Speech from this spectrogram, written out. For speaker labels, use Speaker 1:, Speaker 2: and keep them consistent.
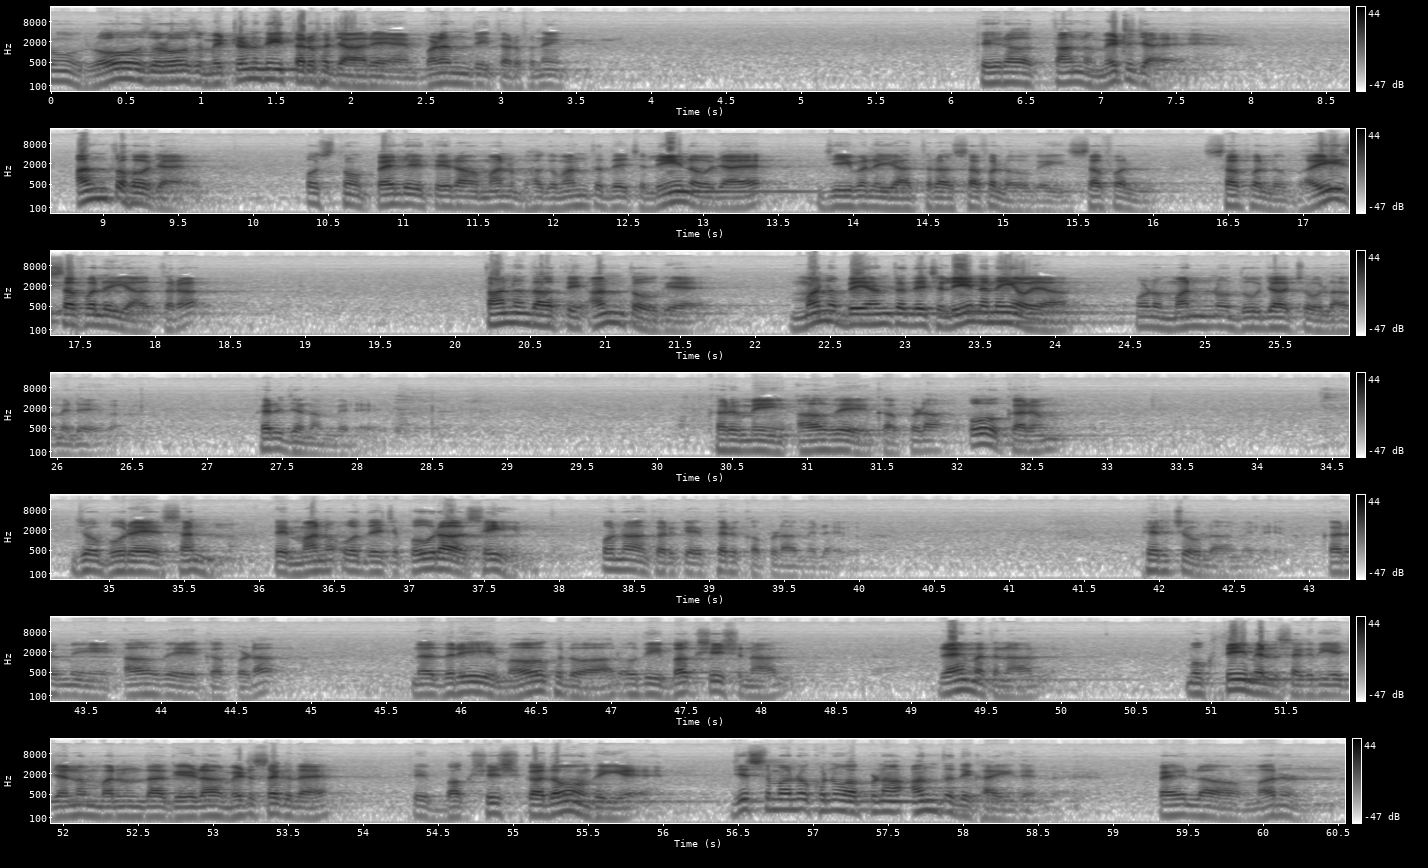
Speaker 1: ਤੂੰ ਰੋਜ਼-ਰੋਜ਼ ਮਿਟਣ ਦੀ ਤਰਫ ਜਾ ਰਿਹਾ ਹੈ, ਬਣਨ ਦੀ ਤਰਫ ਨਹੀਂ। ਤੇਰਾ ਤਨ ਮਿਟ ਜਾਏ, ਅੰਤ ਹੋ ਜਾਏ, ਉਸ ਤੋਂ ਪਹਿਲੇ ਤੇਰਾ ਮਨ ਭਗਵੰਤ ਦੇ ਚ ਲੀਨ ਹੋ ਜਾਏ, ਜੀਵਨ ਯਾਤਰਾ ਸਫਲ ਹੋ ਗਈ। ਸਫਲ ਸਫਲ ਭਈ, ਸਫਲ ਯਾਤਰਾ। ਤਨ ਦਾ ਤੇ ਅੰਤ ਹੋ ਗਿਆ ਮਨ ਬੇਅੰਤ ਦੇ ਚ ਲੀਨ ਨਹੀਂ ਹੋਇਆ, ਹੁਣ ਮਨ ਨੂੰ ਦੂਜਾ ਚੋਲਾ ਮਿਲੇਗਾ, ਫਿਰ ਜਨਮ ਮਿਲੇਗਾ। ਕਰਮੇ ਆਵੇ ਕਪੜਾ, ਉਹ ਕਰਮ ਜੋ ਬੁਰੇ ਸਨ ਤੇ ਮਨ ਉਹਦੇ ਚ ਪੂਰਾ ਸੀ, ਉਹਨਾਂ ਕਰਕੇ ਫਿਰ ਕਪੜਾ ਮਿਲੇਗਾ, ਫਿਰ ਝੋਲਾ ਮਿਲੇਗਾ। ਕਰਮੇ ਆਵੇ ਕਪੜਾ, ਨਦਰੀ ਮੋਖ ਦੁਆਰ, ਉਹਦੀ ਬਖਸ਼ਿਸ਼ ਨਾਲ, ਰਹਿਮਤ ਨਾਲ ਮੁਕਤੀ ਮਿਲ ਸਕਦੀ ਹੈ, ਜਨਮ ਮਰਨ ਦਾ ਗੇੜਾ ਮਿਟ ਸਕਦਾ ਹੈ ਤੇ ਬਖਸ਼ਿਸ਼ ਕਦੋਂ ਆਉਂਦੀ ਹੈ, ਜਿਸ ਮਨੁੱਖ ਨੂੰ ਆਪਣਾ ਅੰਤ ਦਿਖਾਈ ਦਿੰਦਾ ਪਹਿਲਾ ਮਰਨ।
